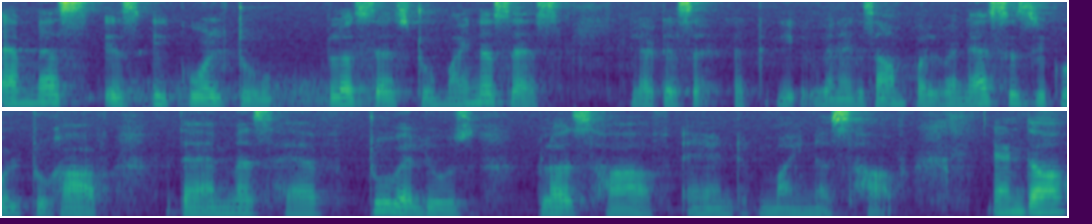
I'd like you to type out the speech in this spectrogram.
ms is equal to plus s to minus s. Let us give an example. When s is equal to half the ms have two values plus half and minus half. And the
